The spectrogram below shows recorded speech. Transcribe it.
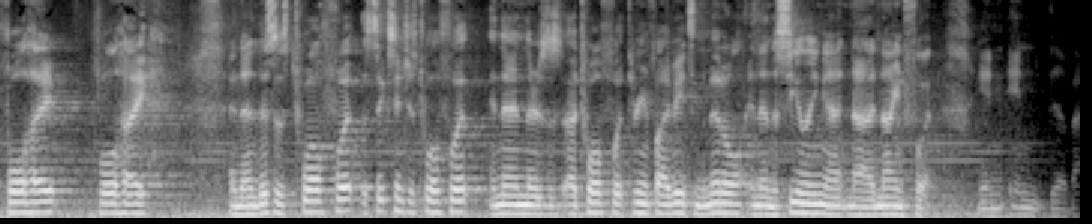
full height, full height, and then this is 12 foot, the six inches 12 foot, and then there's a 12 foot three and five eighths in the middle, and then the ceiling at uh, nine foot in, in the back.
